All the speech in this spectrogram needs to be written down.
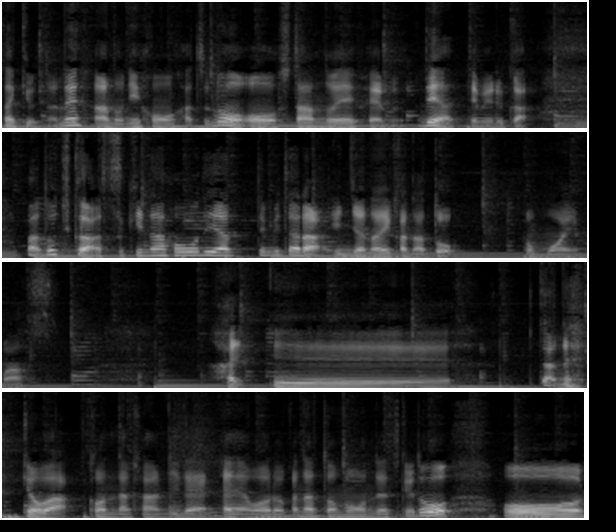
さっき言ったねあの日本初のスタンド FM でやってみるか、まあ、どっちか好きな方でやってみたらいいんじゃないかなと思いますはい。えーじゃあね今日はこんな感じで、えー、終わろうかなと思うんですけどお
